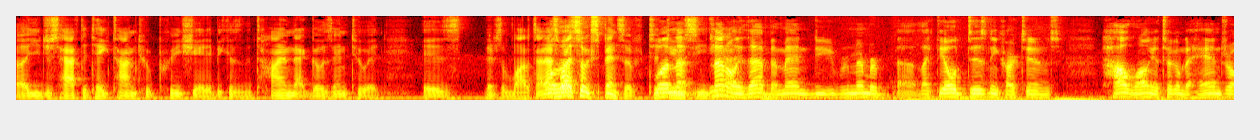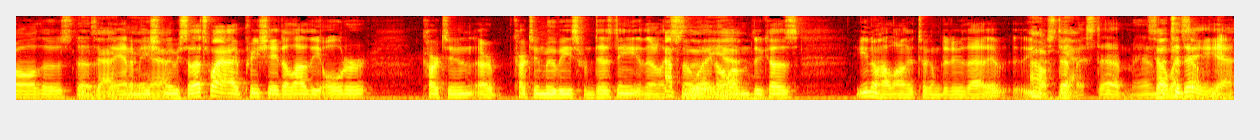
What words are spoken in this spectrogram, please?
uh, you just have to take time to appreciate it because the time that goes into it is there's a lot of time. That's Well, why it's so expensive to well, do not, CGI. not only that, but man, do you remember uh, like the old Disney cartoons? How long it took them to hand draw all those the, Exactly, the animation yeah. movies. So that's why I appreciate a lot of the older cartoon or cartoon movies from Disney, and they're like Snow White and all of them because you know how long it took them to do that. It, you know, Oh, step yeah. by step, man. Cell but today, cell, yeah. yeah.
